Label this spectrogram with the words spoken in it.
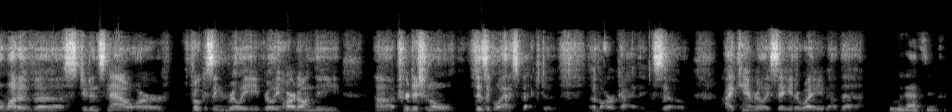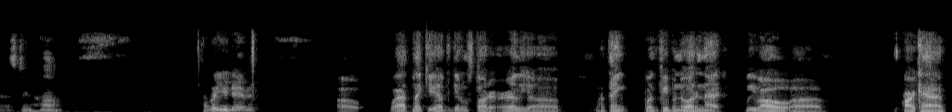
a lot of uh, students now are focusing really really hard on the uh, traditional physical aspect of, of archiving. So I can't really say either way about that. Ooh, that's interesting, huh? How about you, David? Oh, well, I think you have to get them started early. Uh, I think whether people know it or not, we've all uh, archived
